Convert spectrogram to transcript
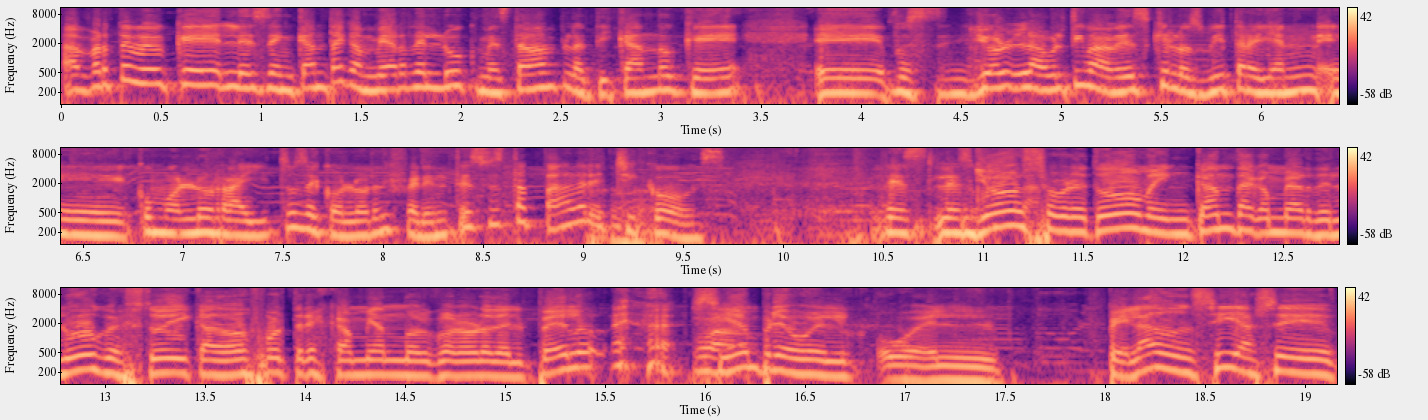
Aparte veo que les encanta cambiar de look. Me estaban platicando que, eh, pues yo la última vez que los vi traían eh, como los rayitos de color diferente. Eso está padre, chicos. Les, les yo sobre todo me encanta cambiar de look, estoy cada dos por tres cambiando el color del pelo. Wow. Siempre o el, o el pelado en sí, hace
